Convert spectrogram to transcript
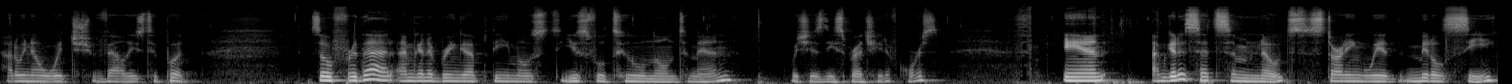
How do we know which values to put? So for that I'm going to bring up the most useful tool known to man, which is the spreadsheet of course. And I'm going to set some notes starting with middle C.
